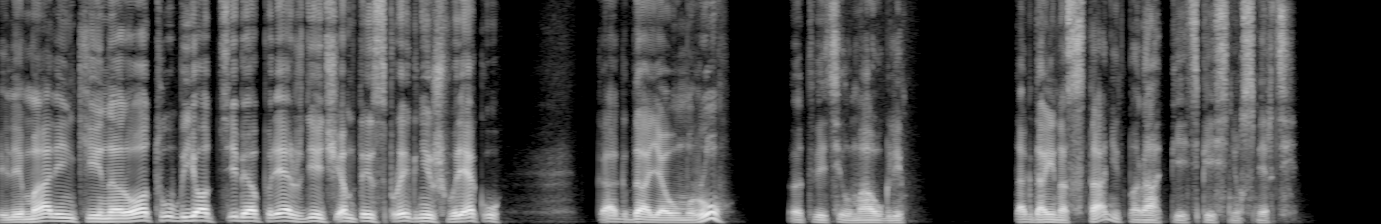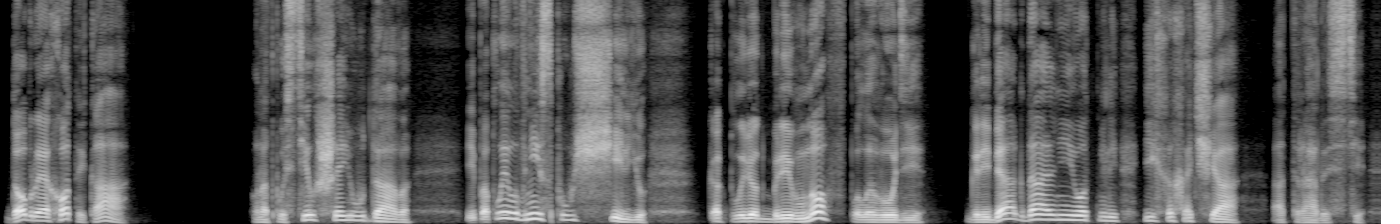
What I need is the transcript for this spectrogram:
Или маленький народ убьет тебя, прежде чем ты спрыгнешь в реку? Когда я умру, — ответил Маугли, — тогда и настанет пора петь песню смерти. Доброй охоты, Ка! Он отпустил шею удава и поплыл вниз по ущелью, как плывет бревно в половодье, гребя к дальней отмели и хохоча от радости —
